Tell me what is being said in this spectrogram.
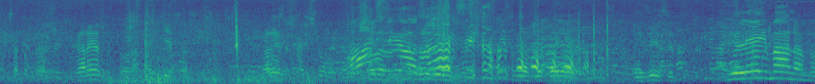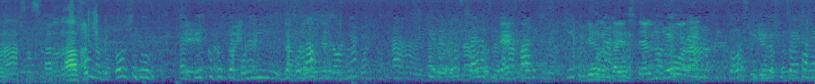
Δόξα τω Θεώ. Χαρέ σου τώρα. Εκεί σας. Χαρέ σου. Ευχαριστούμε. Άξιος, άξιος. Να ζήσετε. Μου λέει η μάνα μου. Αφού Είναι ο δικός του επίσκοπος για, πολύ, για πολλά χρόνια α, και βεβαίως πέρασε για να πάρει την ευχή του. Γέροντα, Ήταν Ιδιαίτερα ενωτικός στη δήλωση που έκανε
